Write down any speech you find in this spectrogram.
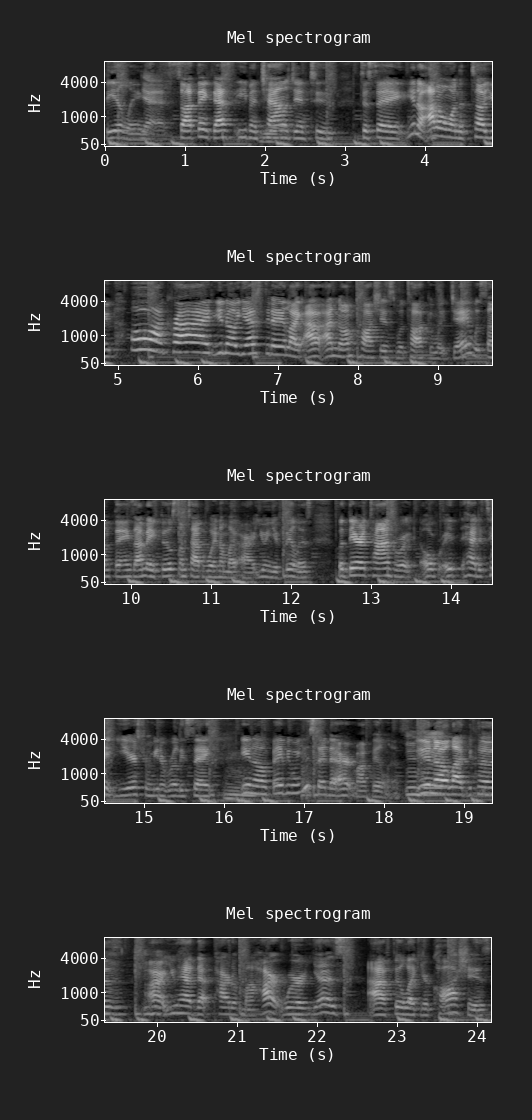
feelings. Yes. So I think that's even challenging to to say, you know, I don't want to tell you, oh, I cried, you know, yesterday. Like I, I know I'm cautious with talking with Jay with some things. I may feel some type of way, and I'm like, all right, you and your feelings. But there are times where it, over it had to take years for me to really say, mm. you know, baby, when you said that, hurt my feelings. You mm-hmm. know, like because mm-hmm. Mm-hmm. all right, you have that part of my heart where yes, I feel like you're cautious.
